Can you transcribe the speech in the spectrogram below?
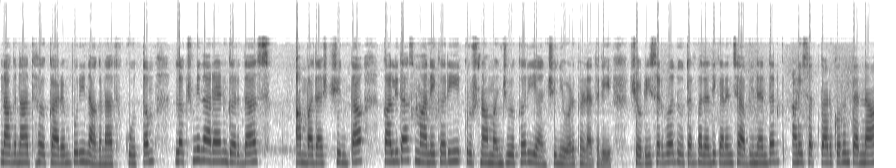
नागनाथ कारंपुरी नागनाथ कोतम लक्ष्मीनारायण गरदास अंबादास चिंता कालिदास मानेकरी कृष्णा मंजुळकर यांची निवड करण्यात आली. शेवटी सर्व नूतन पदाधिकाऱ्यांचे अभिनंदन आणि सत्कार करून त्यांना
